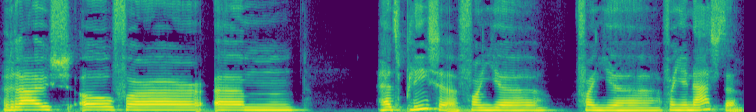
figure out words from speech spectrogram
Ruis over um, het pleasen van je, van je, van je naaste.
